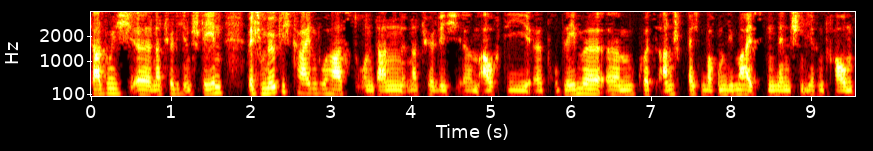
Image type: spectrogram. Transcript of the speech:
dadurch äh, natürlich entstehen, welche Möglichkeiten du hast und dann natürlich ähm, auch die äh, Probleme ähm, kurz ansprechen, warum die meisten Menschen ihren Traum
